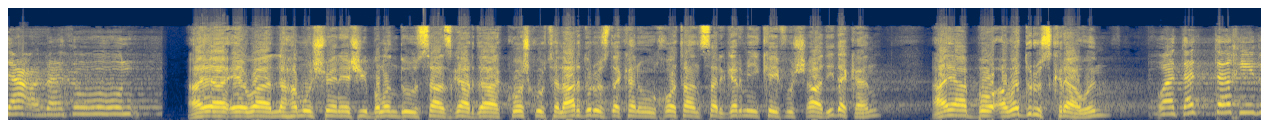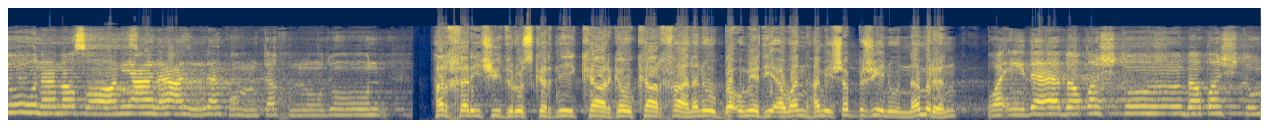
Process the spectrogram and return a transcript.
تعبثون؟ ئایا ئێوە لە هەموو شوێنێکی بڵند و سازگاردا کۆشک و تەلار دروست دەکەن و خۆتان سەرگەرمی کەیف و شادی دەکەن؟ ئایا بۆ ئەوە دروست کراون؟ وتتخذون مصانع لعلكم تخلدون. هەر خەریکی دروستکردنی کارگە و کارخانەن و بە ئومێدی ئەوەن هەمیشە بژین و نەمرن. وإذا بطشتم بطشتم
